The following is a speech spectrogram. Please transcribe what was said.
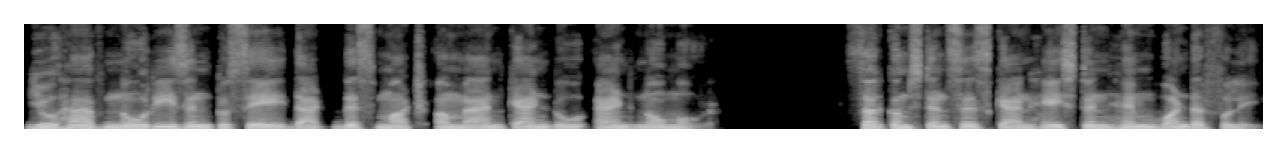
You have no reason to say that this much a man can do and no more. Circumstances can hasten him wonderfully.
